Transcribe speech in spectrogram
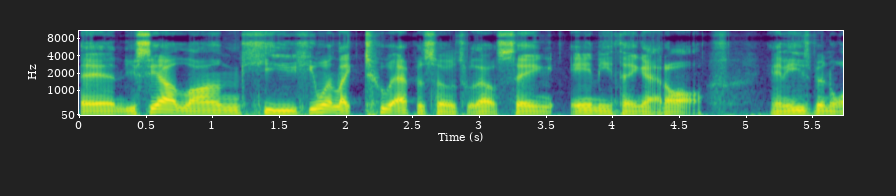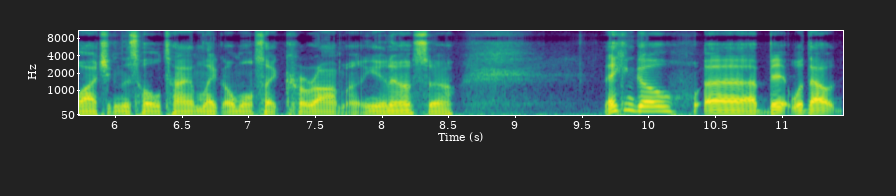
And you see how long he he went like two episodes without saying anything at all, and he's been watching this whole time like almost like Kurama, you know. So they can go uh, a bit without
